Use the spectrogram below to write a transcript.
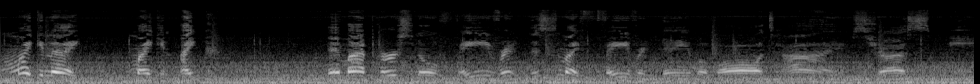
Mike and Ike, Mike and Ike. And my personal favorite, this is my favorite name of all times, trust me.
